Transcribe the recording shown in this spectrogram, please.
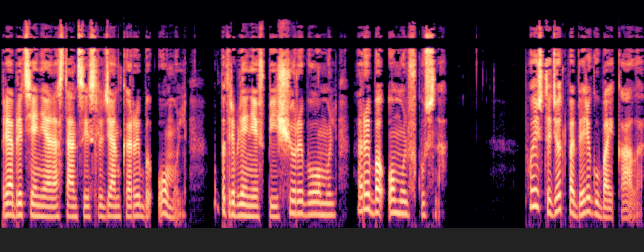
Приобретение на станции Слюдянка рыбы омуль, употребление в пищу рыбы омуль, рыба омуль вкусна. Поезд идет по берегу Байкала,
